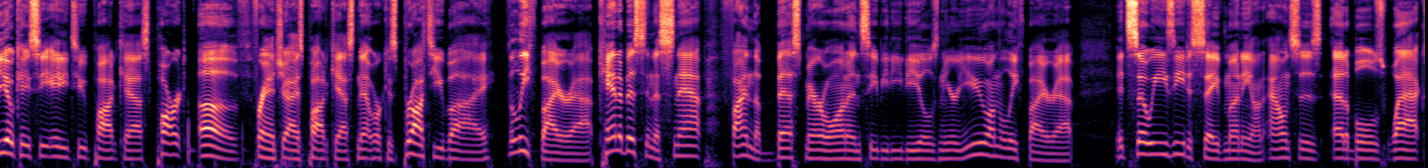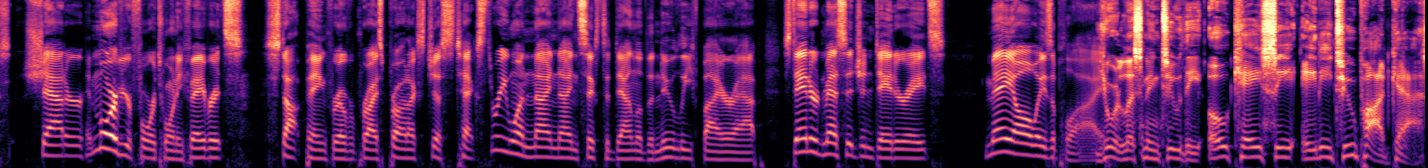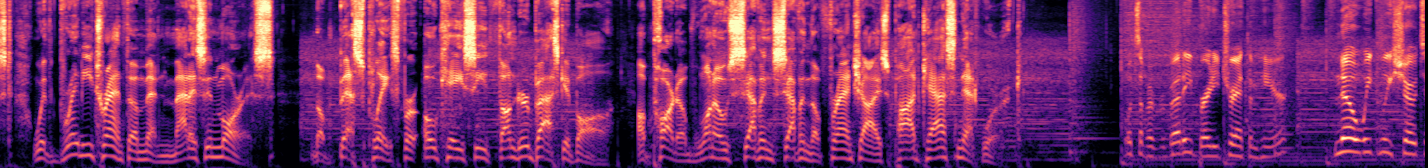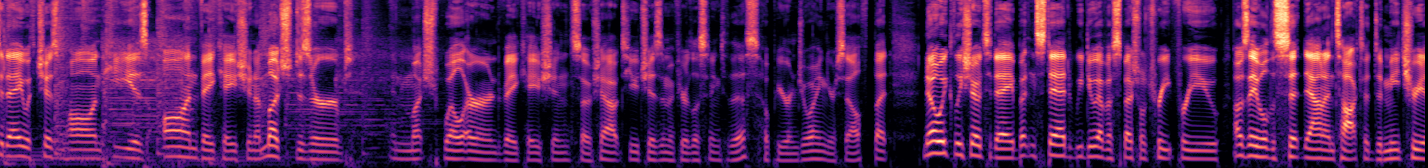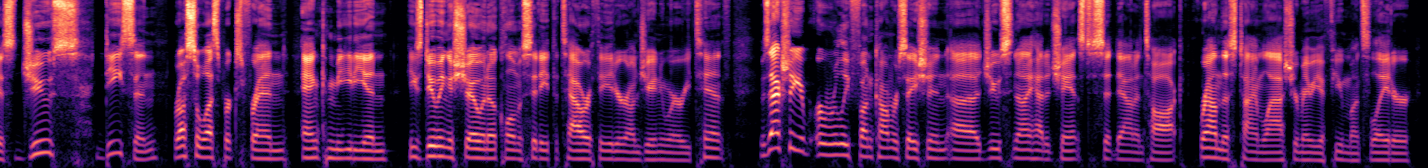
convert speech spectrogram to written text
The OKC 82 podcast, part of Franchise Podcast Network, is brought to you by the Leaf Buyer app. Cannabis in a snap. Find the best marijuana and CBD deals near you on the Leaf Buyer app. It's so easy to save money on ounces, edibles, wax, shatter, and more of your 420 favorites. Stop paying for overpriced products. Just text 31996 to download the new Leaf Buyer app. Standard message and data rates may always apply. You're listening to the OKC 82 podcast with Brady Trantham and Madison Morris. The best place for OKC Thunder basketball. A part of 1077 The Franchise Podcast Network. What's up, everybody? Brady Trantham here. No weekly show today with Chisholm Holland. He is on vacation, a much deserved and much well earned vacation. So shout out to you, Chisholm, if you're listening to this. Hope you're enjoying yourself. But no weekly show today. But instead, we do have a special treat for you. I was able to sit down and talk to Demetrius Juice Deason, Russell Westbrook's friend and comedian. He's doing a show in Oklahoma City at the Tower Theater on January 10th. It was actually a really fun conversation. Uh, Juice and I had a chance to sit down and talk around this time last year, maybe a few months later,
